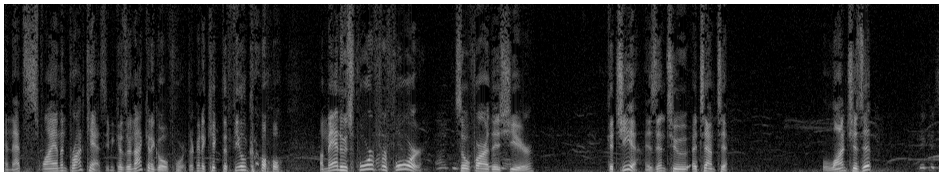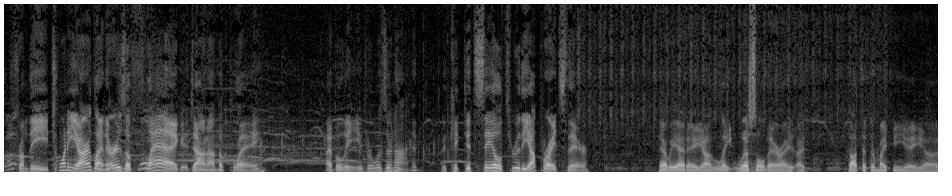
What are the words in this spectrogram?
And that's why I'm in broadcasting, because they're not going to go for it. They're going to kick the field goal. A man who's four for four so far this year. Cachia is in to attempt it. Launches it from the 20 yard line. There is a flag down on the play, I believe. Or was there not? The kick did sail through the uprights there. Yeah, we had a uh, late whistle there. I, I, thought that there might be a uh,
